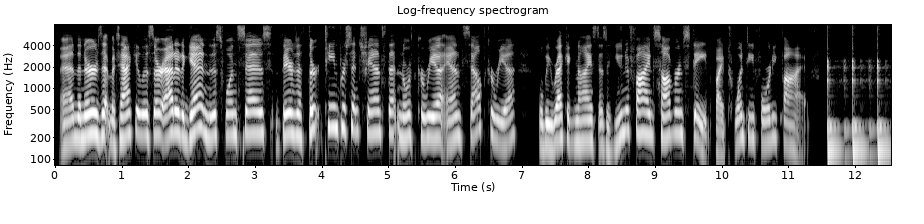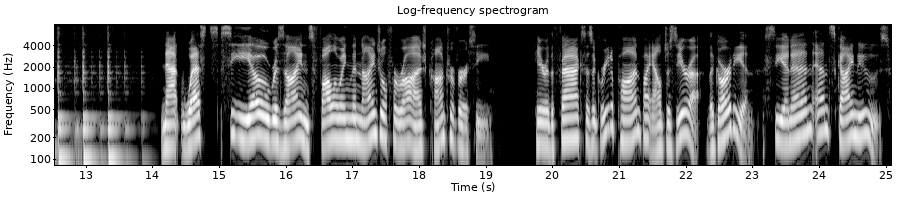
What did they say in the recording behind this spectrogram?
And the nerds at Metaculus are at it again. This one says there's a 13% chance that North Korea and South Korea will be recognized as a unified sovereign state by 2045. NatWest's CEO resigns following the Nigel Farage controversy. Here are the facts as agreed upon by Al Jazeera, The Guardian, CNN, and Sky News.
